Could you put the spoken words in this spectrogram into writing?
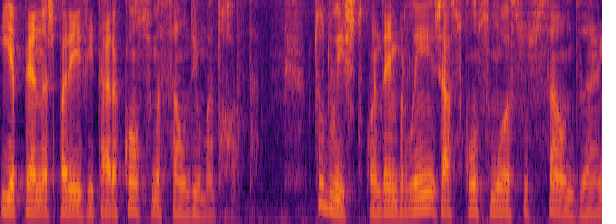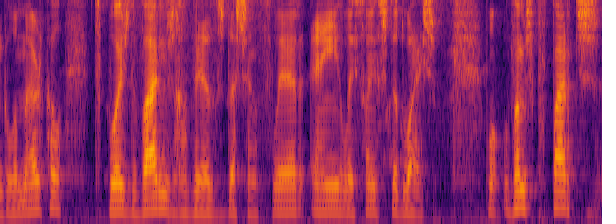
e apenas para evitar a consumação de uma derrota. Tudo isto quando em Berlim já se consumou a sucessão de Angela Merkel depois de vários reveses da chanceler em eleições estaduais. Bom, vamos por partes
